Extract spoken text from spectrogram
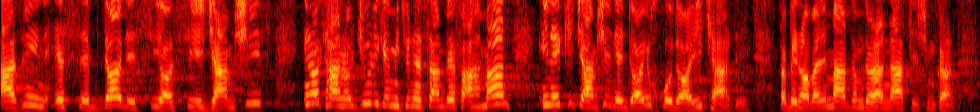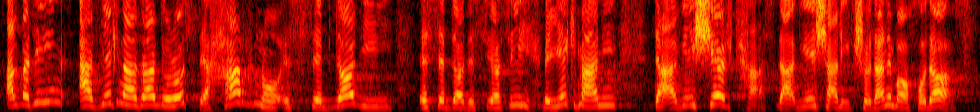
از این استبداد سیاسی جمشید این رو تنها جوری که می‌تونستن بفهمن اینه که جمشید ادعای خدایی کرده و بنابراین مردم دارن نفیش می‌کنن. البته این از یک نظر درسته هر نوع استبدادی استبداد سیاسی به یک معنی دعوی شرک هست دعوی شریک شدن با خداست.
